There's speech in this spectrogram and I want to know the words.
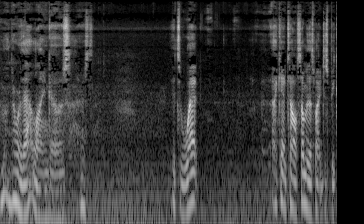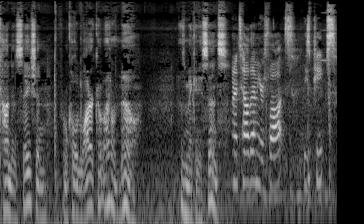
I don't know where that line goes. There's, it's wet. I can't tell. Some of this might just be condensation from cold water. I don't know. It Doesn't make any sense. Want to tell them your thoughts, these peeps?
